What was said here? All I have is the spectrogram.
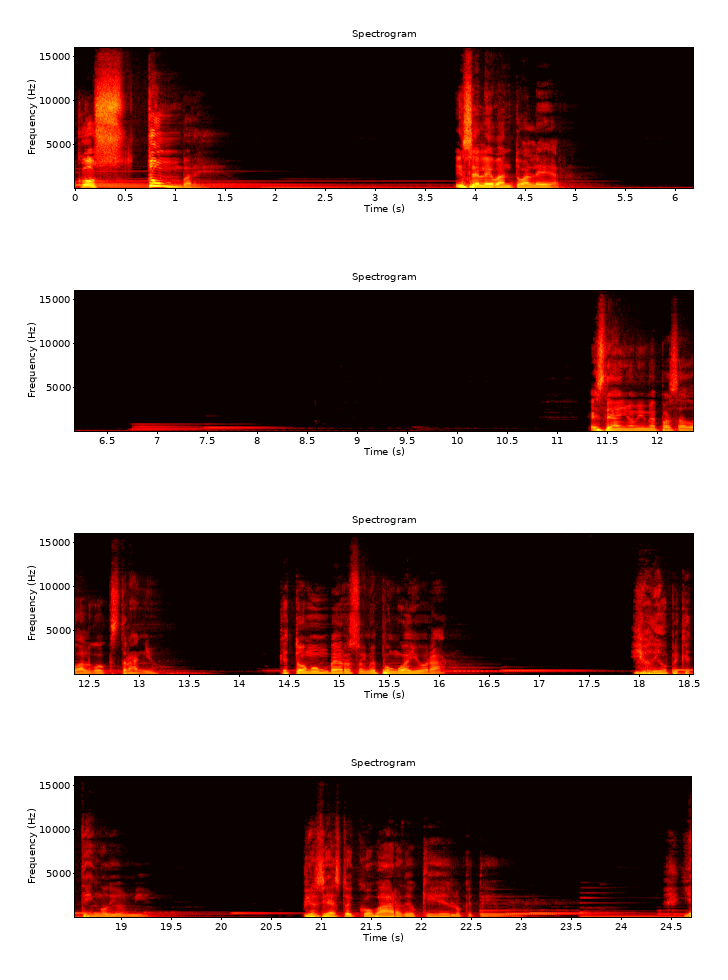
costumbre. Y se levantó a leer. Este año a mí me ha pasado algo extraño, que tomo un verso y me pongo a llorar. Y yo digo, ¿qué tengo, Dios mío? Si ya estoy cobarde o qué es lo que tengo. Y,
